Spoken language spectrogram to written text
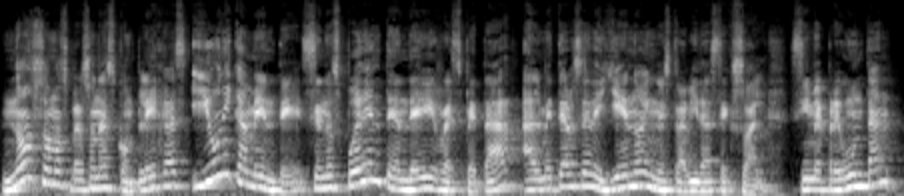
no somos personas complejas y únicamente se nos puede entender y respetar al meterse de lleno en nuestra vida sexual. Si me preguntan,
